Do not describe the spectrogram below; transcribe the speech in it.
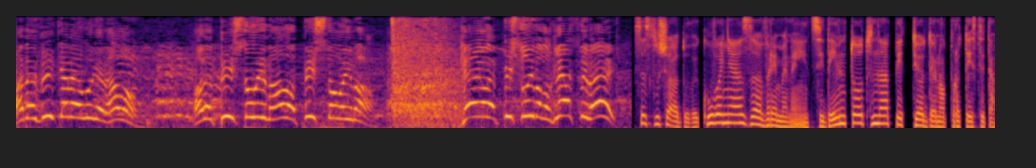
Абе викаме луѓе, ало! Абе пистоли има, ало, пистоли има! Гледај го, пиштол има, го гледаш ли, бе? Се слушаат довекувања за време на инцидентот на петтиот ден од протестите.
